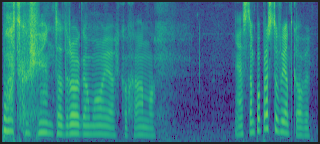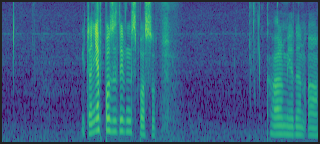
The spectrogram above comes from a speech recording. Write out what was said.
matko święta, droga moja, kochana. Ja jestem po prostu wyjątkowy. I to nie w pozytywny sposób. Kalm 1A.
